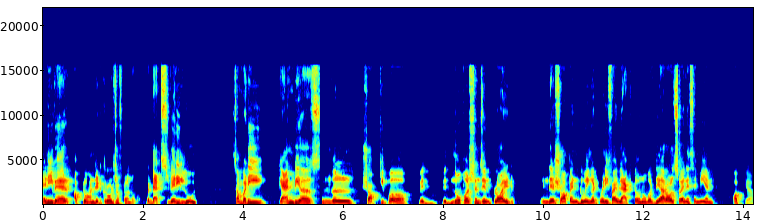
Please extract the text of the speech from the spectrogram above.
anywhere up to 100 crores of turnover. But that's very loose. Somebody can be a single shopkeeper with with no persons employed in their shop and doing a 25 lakh turnover they are also an sme and a Yeah.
